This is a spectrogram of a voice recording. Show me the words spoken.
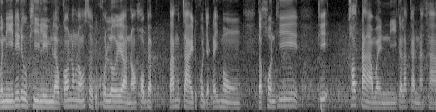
วันนี้ได้ดูพรีลิมแล้วก็น้องๆสวยทุกคนเลยอะน้องเขาแบบตั้งใจทุกคนอยากได้มง แต่คนที่ที่เข้าตาวันนี้ก็แล้วกันนะคะ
